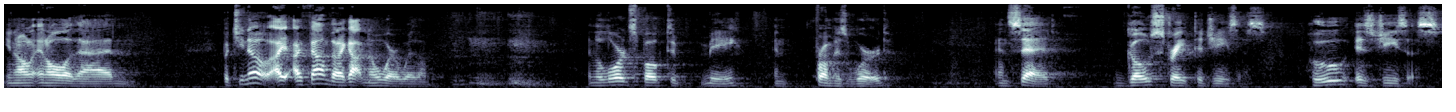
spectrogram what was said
you know, and all of that. And, but, you know, I, I found that I got nowhere with them. And the Lord spoke to me and from his word and said, Go straight to Jesus. Who is Jesus?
